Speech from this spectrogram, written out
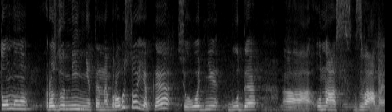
тому розумінні тенебросу, яке сьогодні буде а, у нас з вами.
